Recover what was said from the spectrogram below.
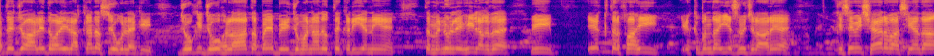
ਅਤੇ ਜੋ ਆਲੇ ਦੁਆਲੇ ਇਲਾਕਿਆਂ ਦਾ ਸਹਿਯੋਗ ਲੈ ਕੇ, ਜੋ ਕਿ ਜੋ ਹਾਲਾਤ ਆਪਾਂ ਇਹ ਬੇਜ਼ੁਬਾਨਾਂ ਦੇ ਉੱਤੇ ਕਰੀ ਜਾਂਦੇ ਆ ਤਾਂ ਮੈਨੂੰ ਇਹੀ ਲੱਗਦਾ ਵੀ ਇੱਕ ਤਰਫਾ ਹੀ ਇੱਕ ਬੰਦਾ ਹੀ ਇਸ ਨੂੰ ਚਲਾ ਰਿਹਾ ਹੈ। ਕਿਸੇ ਵੀ ਸ਼ਹਿਰ ਵਾਸੀਆਂ ਦਾ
